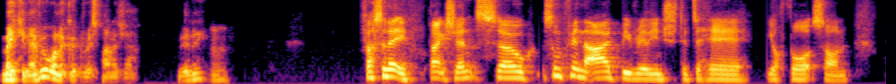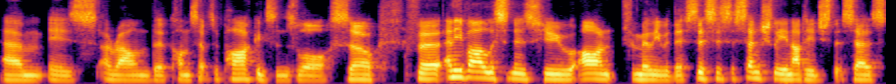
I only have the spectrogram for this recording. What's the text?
making everyone a good risk manager. Really. Mm. Fascinating. Thanks, gents. So, something that I'd be really interested to hear your thoughts on um, is around the concept of Parkinson's law. So, for any of our listeners who aren't familiar with this, this is essentially an adage that says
